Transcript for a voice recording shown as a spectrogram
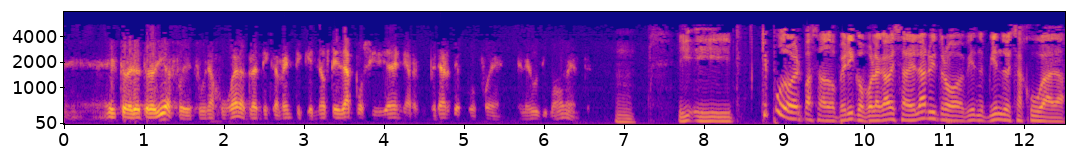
Eh, esto del otro día fue, fue una jugada prácticamente que no te da posibilidades ni a recuperarte, pues fue en el último momento. Mm. ¿Y, ¿Y qué pudo haber pasado, Perico, por la cabeza del árbitro viendo, viendo esa jugada?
